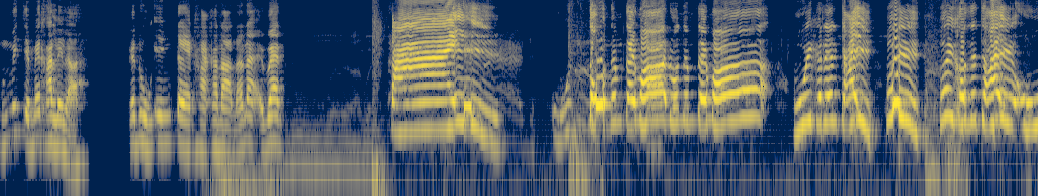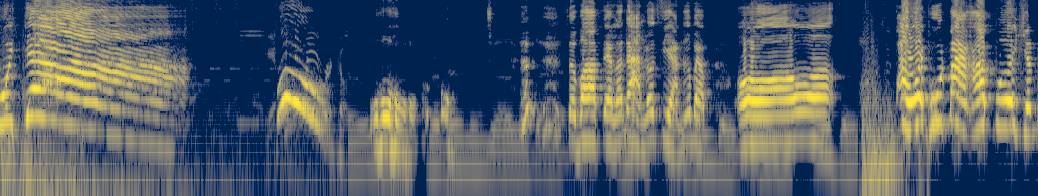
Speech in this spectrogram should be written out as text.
มึงไม่เจ็บไม่คันเลยเหรอ กระดูกเองแตกหักขนาดนั้นน่ะไอ้แว่น ตายอุ้ยโดนเต็มเต็มๆมาโดนเต็มเต็มๆมา อุ้ยกระเด็นไกลเฮ้ยเฮ้ยเขาเส้นชัยโอ้ยแย่ It's a miracle. โอ้โหสภาพแต่ละด่านแล้วเสียงคือแบบโอ้เอาไว้พูดมากครับเอ้ยเขียนใบ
